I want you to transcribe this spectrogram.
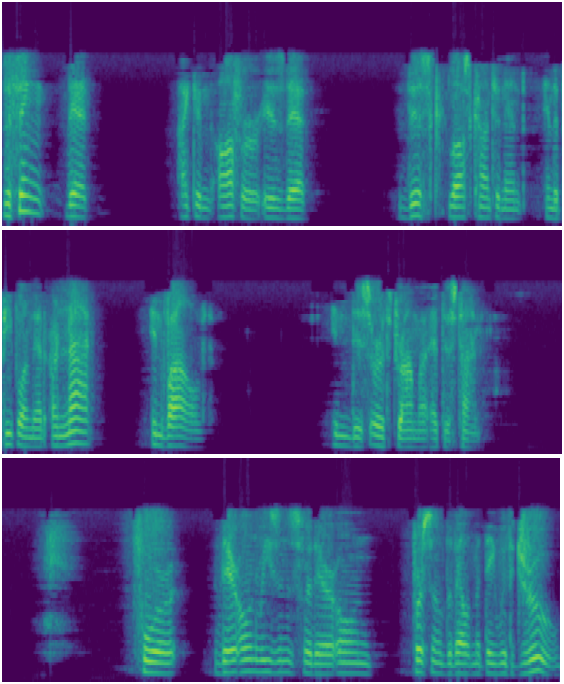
The thing that I can offer is that this lost continent and the people in that are not involved in this earth drama at this time. For their own reasons, for their own personal development, they withdrew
